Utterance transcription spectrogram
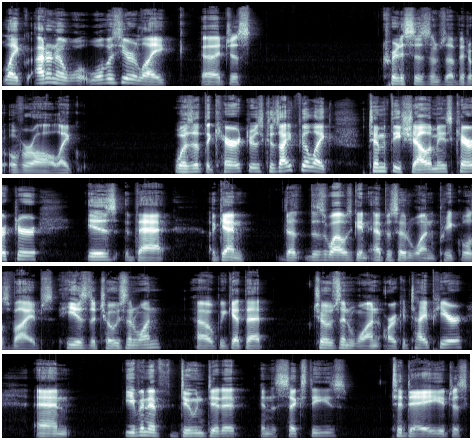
Like, I don't know, what, what was your like, uh, just criticisms of it overall? Like, was it the characters? Because I feel like Timothée Chalamet's character is that again. Th- this is why I was getting episode one prequels vibes. He is the chosen one. Uh, we get that chosen one archetype here, and even if Dune did it in the '60s, today it just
